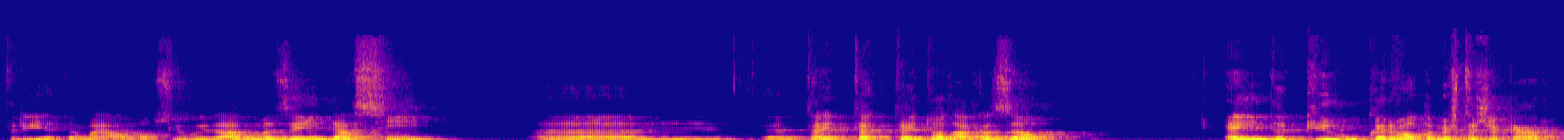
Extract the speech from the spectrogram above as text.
teria também alguma possibilidade, mas ainda assim tem, tem, toda a razão, ainda que o carvão também esteja caro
